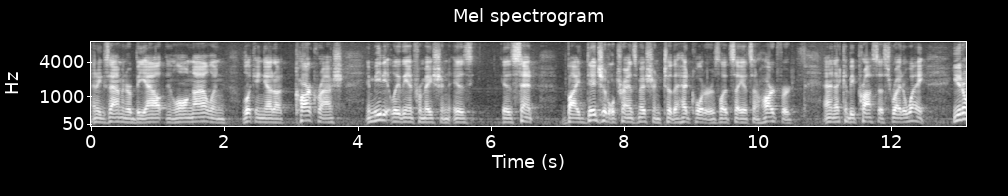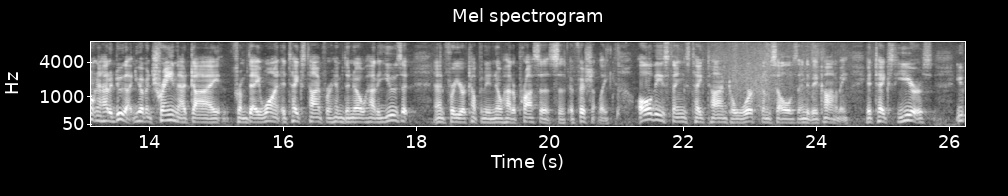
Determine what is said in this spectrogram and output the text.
an examiner be out in Long Island looking at a car crash. Immediately, the information is is sent by digital transmission to the headquarters. Let's say it's in Hartford, and that can be processed right away. You don't know how to do that. You haven't trained that guy from day one. It takes time for him to know how to use it and for your company to know how to process it efficiently. All these things take time to work themselves into the economy. It takes years. You,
